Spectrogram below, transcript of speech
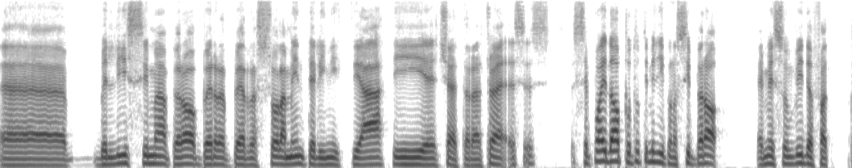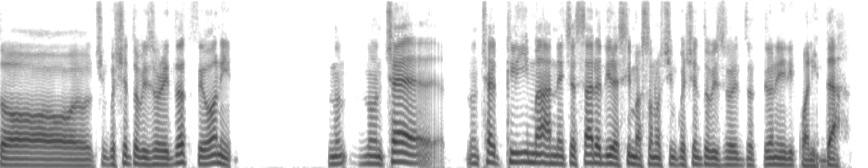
eh, bellissima, però per, per, solamente gli iniziati, eccetera. Cioè, se, se, poi dopo tutti mi dicono sì, però hai messo un video, ha fatto 500 visualizzazioni, non, non, c'è, non c'è il clima necessario a dire sì, ma sono 500 visualizzazioni di qualità.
